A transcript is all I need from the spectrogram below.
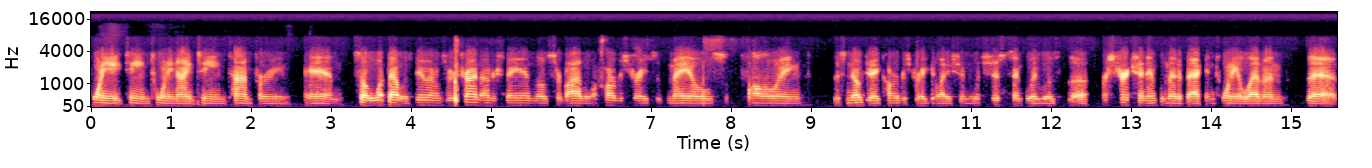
2018 2019 time frame and so what that was doing was we were trying to understand those survival and harvest rates of males following this no jake harvest regulation which just simply was the restriction implemented back in 2011 that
